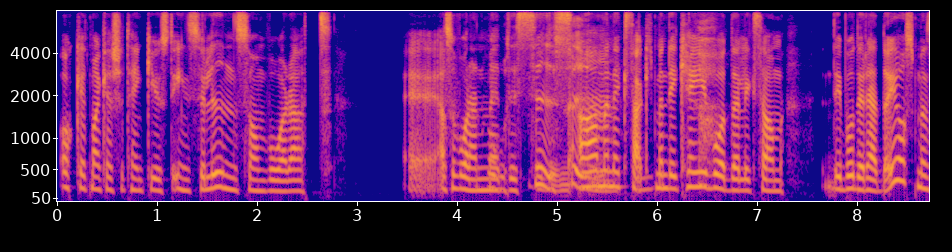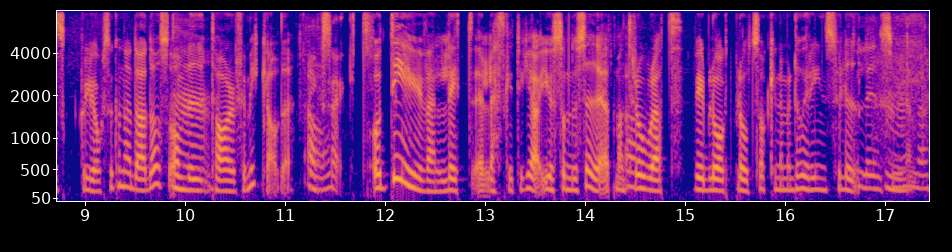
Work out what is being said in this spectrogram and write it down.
Och att man kanske tänker just insulin som vårat, eh, alltså våran medicin. medicin. Ja men exakt, men det kan ju både liksom, det både rädda ju oss men skulle ju också kunna döda oss om Mm. vi tar för mycket av det. Ja. Exakt. Och det är ju väldigt eh, läskigt tycker jag, just som du säger att man Ja. tror att vid lågt blodsocker, men då är det insulin. Insulin Mm.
